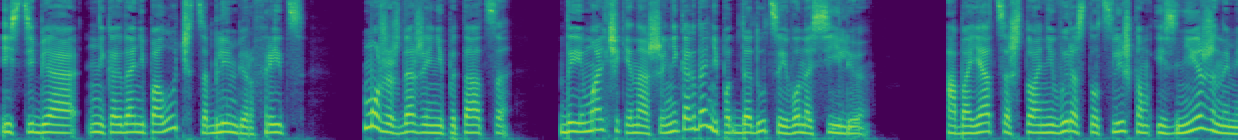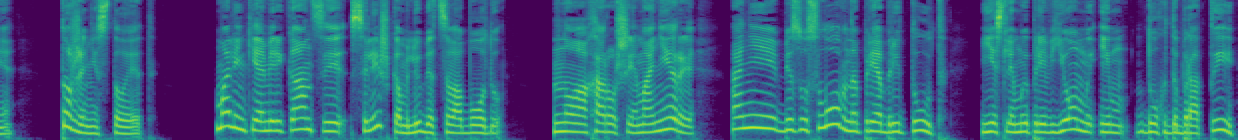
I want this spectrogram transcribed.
«Из тебя никогда не получится, Блимбер, Фриц. Можешь даже и не пытаться. Да и мальчики наши никогда не поддадутся его насилию. А бояться, что они вырастут слишком изнеженными, тоже не стоит. Маленькие американцы слишком любят свободу. Ну а хорошие манеры они, безусловно, приобретут, если мы привьем им дух доброты,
